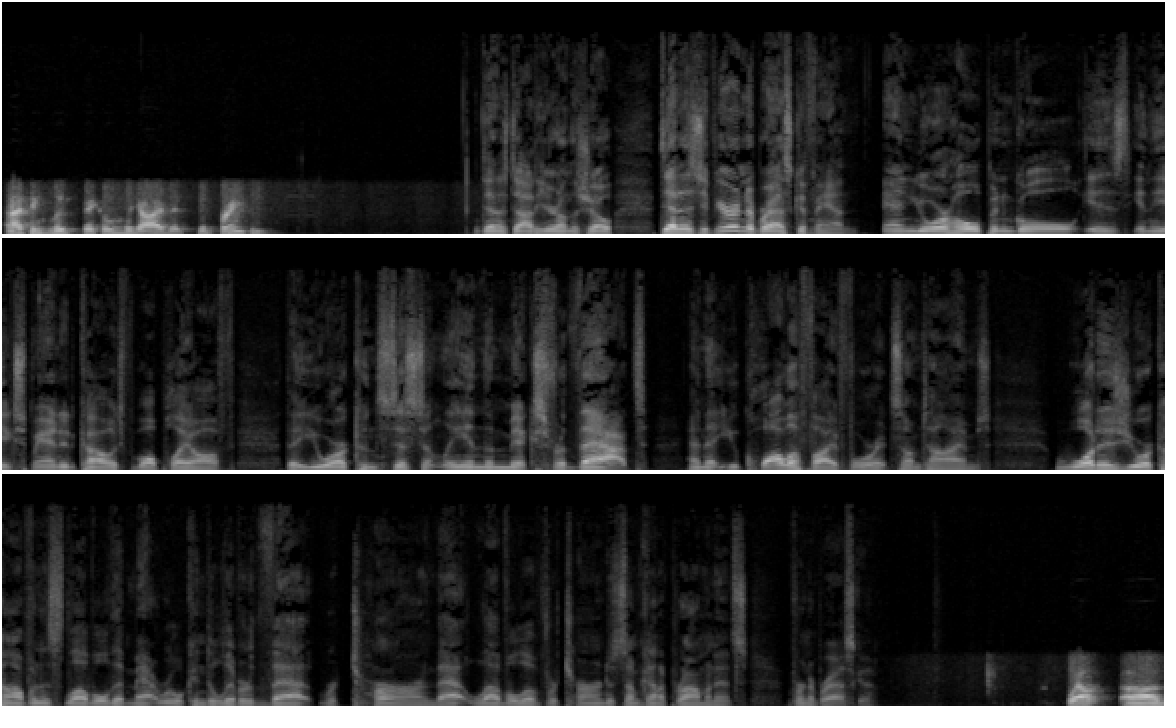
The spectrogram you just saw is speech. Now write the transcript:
And I think Luke Fickell's the guy that, that brings them. Dennis Dodd here on the show. Dennis, if you're a Nebraska fan and your hope and goal is in the expanded college football playoff, that you are consistently in the mix for that and that you qualify for it sometimes, what is your confidence level that Matt Rhule can deliver that return, that level of return to some kind of prominence for Nebraska? Well, uh,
